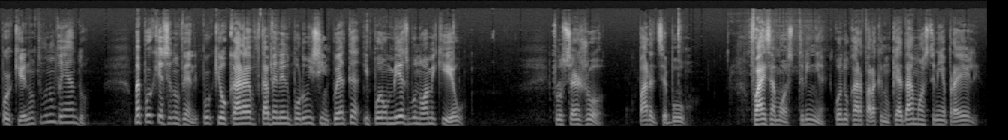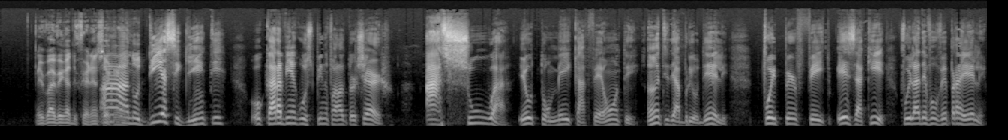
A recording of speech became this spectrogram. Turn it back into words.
Porque não, não vendo. Mas por que você não vende? Porque o cara está vendendo por 1,50 e põe o mesmo nome que eu. Ele falou, Sérgio, para de ser burro. Faz a amostrinha. Quando o cara falar que não quer, dá a amostrinha para ele. E vai ver a diferença. é Ah, grande. no dia seguinte, o cara vinha cuspindo e falava, doutor Sérgio, a sua, eu tomei café ontem, antes de abrir o dele, foi perfeito. Esse aqui, fui lá devolver para ele.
